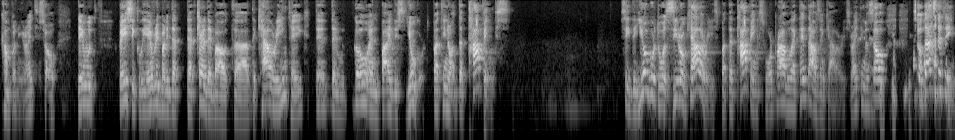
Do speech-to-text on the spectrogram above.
company, right? So they would basically everybody that, that cared about uh, the calorie intake, they, they would go and buy this yogurt. But you know, the toppings, see the yogurt was zero calories but the toppings were probably like 10,000 calories right? You know so so that's the thing.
